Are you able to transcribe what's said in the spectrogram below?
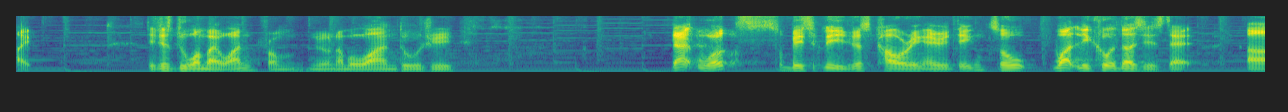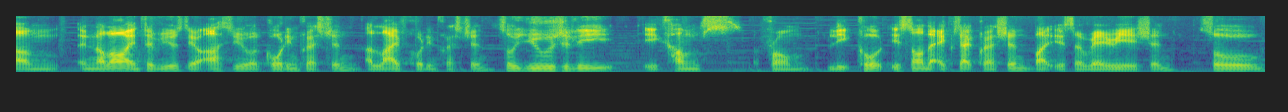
like they just do one by one from you know number one two three. That works. So basically you're just covering everything. So what LeetCode does is that um, in a lot of interviews they'll ask you a coding question a live coding question. So usually it comes from LeetCode. It's not the exact question but it's a variation. So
